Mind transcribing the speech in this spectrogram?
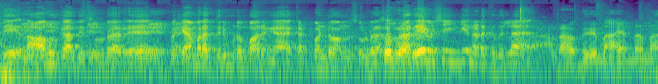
இதே ராகுல் காந்தி சொல்றாரு. இப்ப கேமரா திரும்பிடும் பாருங்க. கட் பண்ணிட்டு வாங்கன்னு சொல்றாரு. அதே விஷயம் இங்கேயும் நடக்குது இல்ல அதாவது நான் என்னன்னா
